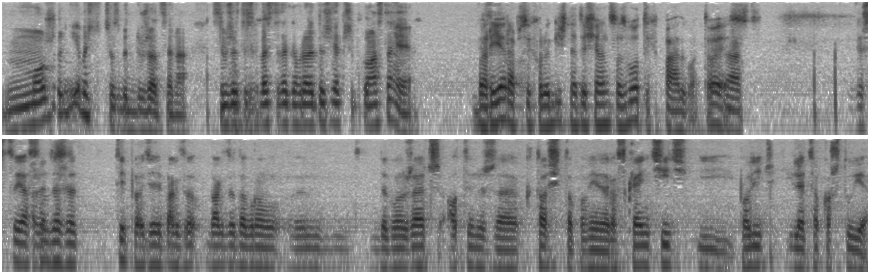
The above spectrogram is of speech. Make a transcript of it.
może nie być to zbyt duża cena. Z tym, że to jest kwestia tak naprawdę też jak szybko nastanie. Bariera psychologiczna tysiąca złotych padła. To jest. Wiesz co, ja Ale- sądzę, że ty powiedziałeś bardzo, bardzo dobrą, dobrą rzecz o tym, że ktoś to powinien rozkręcić i policzyć, ile co kosztuje.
